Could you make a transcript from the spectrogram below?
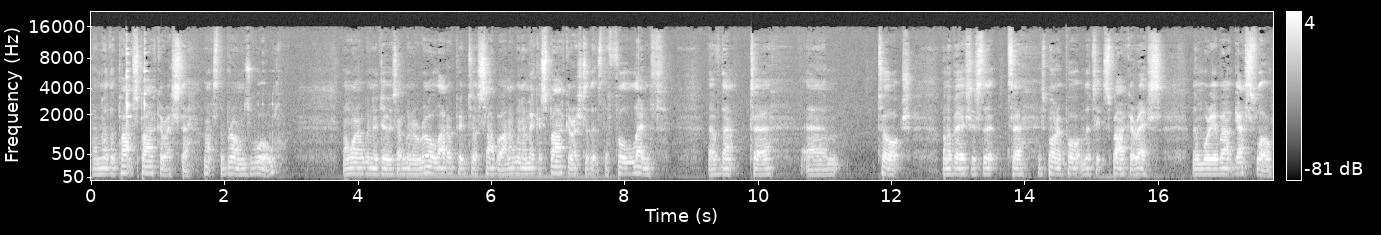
another part spark arrestor. That's the bronze wool. And what I'm going to do is I'm going to roll that up into a sabot and I'm going to make a spark arrestor that's the full length of that uh, um, torch on a basis that uh, it's more important that it spark arrests than worry about gas flow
